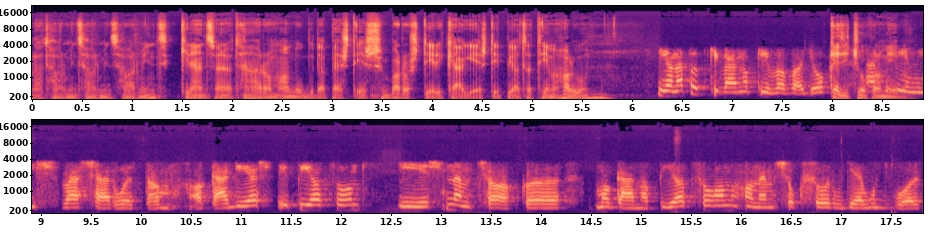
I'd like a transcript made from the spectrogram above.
06 30 30 30 95 3, Annó Budapest és Barostéri KGST piac a téma. Haló? Jó napot kívánok, Éva vagyok. Kezi csókolom, hát Én is vásároltam a KGST piacon, és nem csak magán a piacon, hanem sokszor ugye úgy volt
